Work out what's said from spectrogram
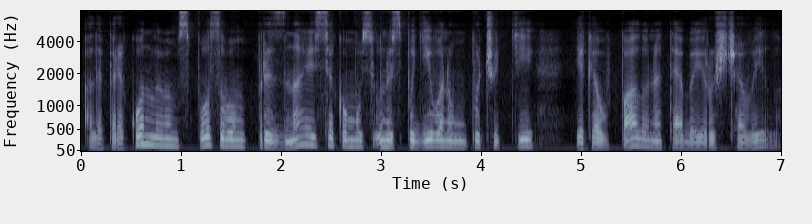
але переконливим способом признаєшся комусь у несподіваному почутті, яке впало на тебе і розчавило?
